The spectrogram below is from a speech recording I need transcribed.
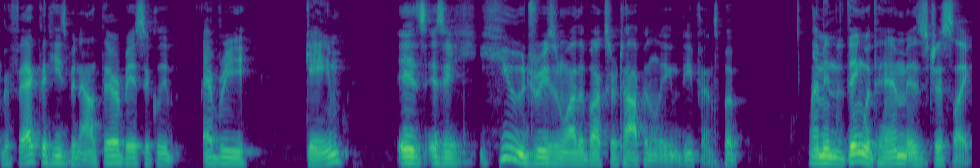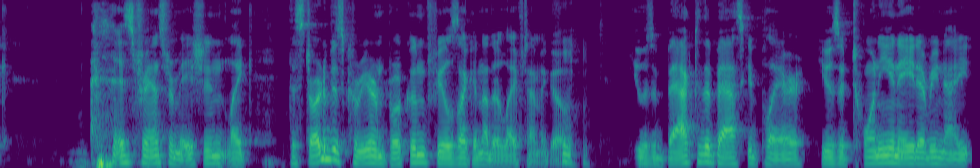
the fact that he's been out there basically every game is is a huge reason why the Bucks are top in the league in defense. But I mean, the thing with him is just like his transformation. Like the start of his career in Brooklyn feels like another lifetime ago. he was a back to the basket player. He was a twenty and eight every night.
